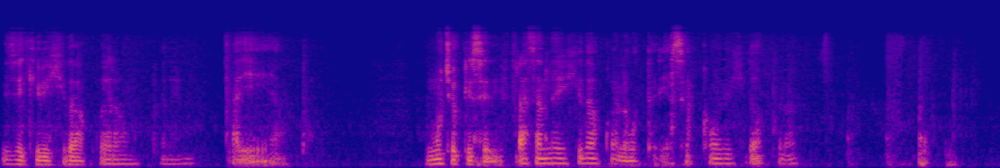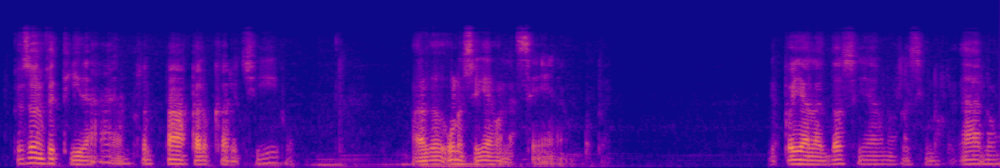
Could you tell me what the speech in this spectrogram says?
Dice que viejito afuera, allí, muchos que se disfrazan de viejito afuera, le gustaría ser como viejito afuera. Eso es festividad, son para, para los cabros chicos. Ahora uno se con la cena. Después ya a las 12 ya uno recibe los regalos.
